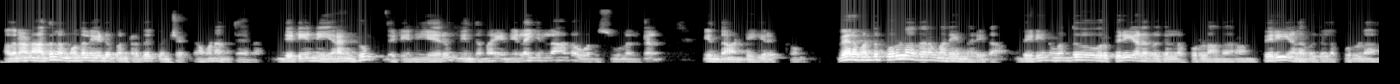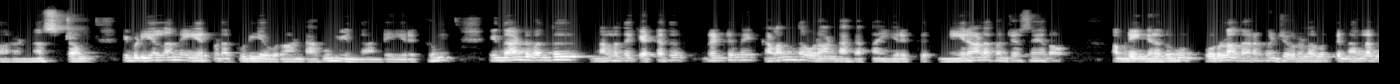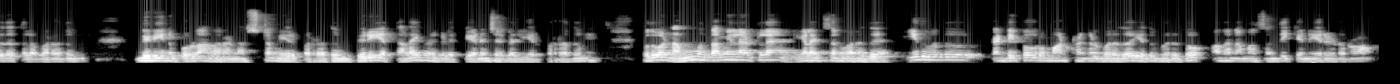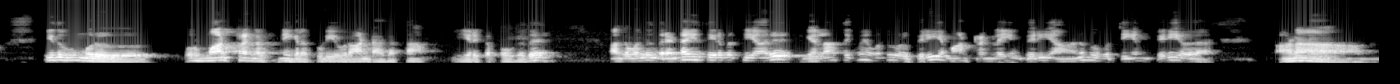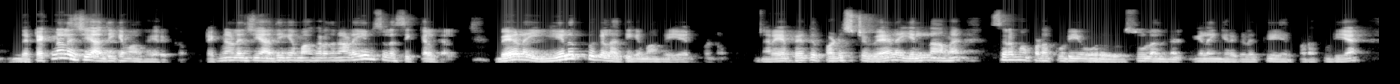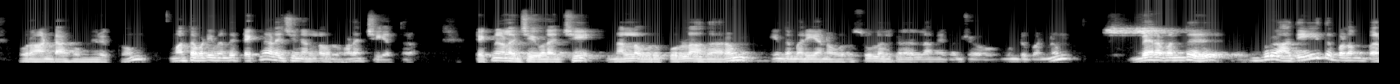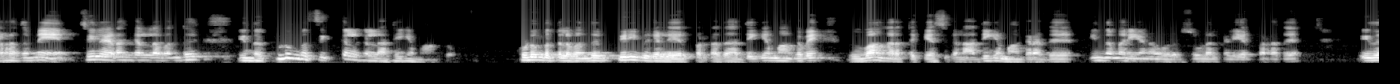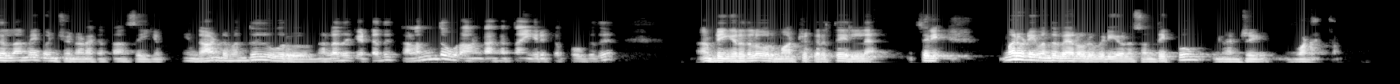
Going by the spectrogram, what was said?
அதனால் அதில் முதலீடு பண்ணுறது கொஞ்சம் கவனம் தேவை. திடீர்னு இறங்கும் திடீர்னு ஏறும் இந்த மாதிரி நிலையில்லாத ஒரு சூழல்கள் இந்த ஆண்டு இருக்கும். வேறு வந்து பொருளாதாரம் அதே மாதிரி தான் திடீர்னு வந்து ஒரு பெரிய அளவுகளில் பொருளாதாரம் பெரிய அளவுகளில் பொருளாதார நஷ்டம் இப்படி எல்லாமே ஏற்படக்கூடிய ஒரு ஆண்டாகவும் இந்த ஆண்டு இருக்கும். இந்த ஆண்டு வந்து நல்லது கெட்டது ரெண்டுமே கலந்த ஒரு ஆண்டாகத்தான் இருக்குது நீரால் கொஞ்சம் சேதம் அப்படிங்கிறதும் பொருளாதாரம் கொஞ்சம் ஓரளவுக்கு நல்ல விதத்தில் வர்றதும் திடீர்னு பொருளாதார நஷ்டம் ஏற்படுறதும் பெரிய தலைவர்களுக்கு இடைஞ்சல்கள் ஏற்படுறதும் பொதுவாக நம்ம தமிழ்நாட்டில் எலெக்ஷன் வருது இது வந்து கண்டிப்பாக ஒரு மாற்றங்கள் வருதோ எது வருதோ அதை நம்ம சந்திக்க நேரிடுறோம். இதுவும் ஒரு ஒரு மாற்றங்கள் நிகழக்கூடிய ஒரு ஆண்டாகத்தான் இருக்க போகுது. அங்கே வந்து இந்த ரெண்டாயிரத்தி இருபத்தி ஆறு எல்லாத்துக்குமே வந்து ஒரு பெரிய மாற்றங்களையும் பெரிய அனுபவத்தையும் பெரிய ஆனால் இந்த டெக்னாலஜி அதிகமாக இருக்கும் டெக்னாலஜி அதிகமாகிறதுனாலையும் சில சிக்கல்கள். வேலை இழப்புகள் அதிகமாக ஏற்படும். நிறைய பேர்த்து படிச்சுட்டு வேலை இல்லாமல் சிரமப்படக்கூடிய ஒரு சூழல்கள் இளைஞர்களுக்கு ஏற்படக்கூடிய ஒரு ஆண்டாகவும் இருக்கும். மற்றபடி வந்து டெக்னாலஜி நல்ல ஒரு வளர்ச்சி ஏற்றுறோம் டெக்னாலஜி வளர்ச்சி நல்ல ஒரு பொருளாதாரம் இந்த மாதிரியான ஒரு சூழல்கள் எல்லாமே கொஞ்சம் உண்டு பண்ணும். வேற வந்து குரு அதீத பலம் வர்றதுமே சில இடங்கள்ல வந்து இந்த குடும்ப சிக்கல்கள் அதிகமாகும். குடும்பத்துல வந்து பிரிவுகள் ஏற்படுறது அதிகமாகவே விவாகரத்து கேஸுகள் அதிகமாகிறது. இந்த மாதிரியான ஒரு சூழல்கள் ஏற்படுறது. இது எல்லாமே கொஞ்சம் நடக்கத்தான் செய்யும். இந்த ஆண்டு வந்து ஒரு நல்லது கெட்டது கலந்த ஒரு ஆண்டாகத்தான் இருக்க போகுது. அப்படிங்கிறதுல ஒரு மாற்று கருத்தே இல்லை. சரி மறுபடியும் வந்து வேறொரு வீடியோவில் சந்திப்போம். நன்றி. வணக்கம்.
